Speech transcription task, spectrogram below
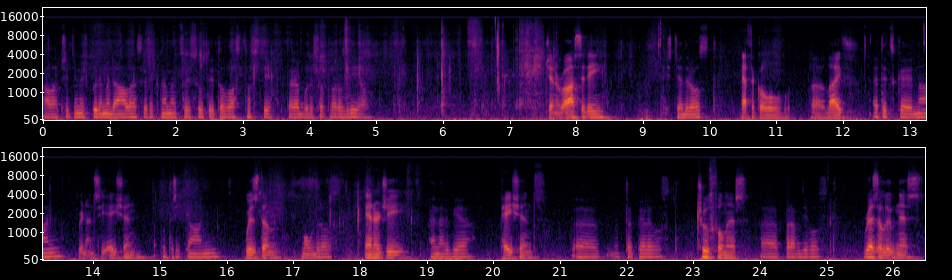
Ale předtím, než půjdeme dále, si řekneme, co jsou tyto vlastnosti, které bodhisattva rozvíjel. Generosity, štědrost, ethical uh, life, etické jednání, renunciation, odříkání, wisdom, moudrost, energy, energie, patience, uh, trpělivost, truthfulness, uh, pravdivost, resoluteness,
